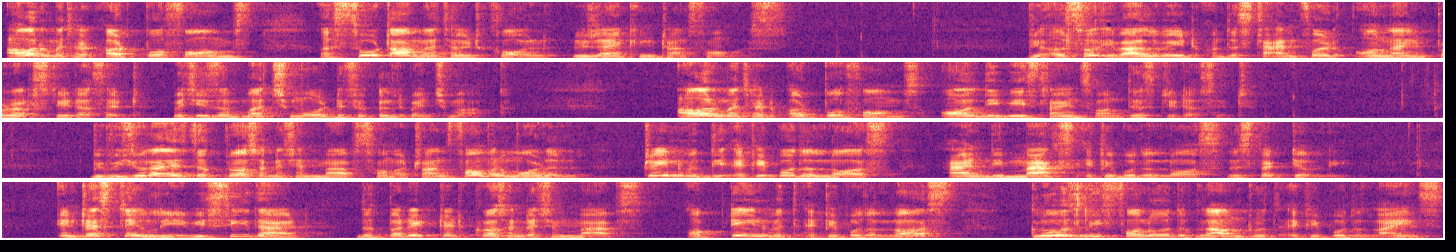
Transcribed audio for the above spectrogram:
our method outperforms a SOTA method called re-ranking transformers. We also evaluate on the Stanford Online Products dataset, which is a much more difficult benchmark. Our method outperforms all the baselines on this dataset. We visualize the cross-attention maps from a transformer model trained with the epipolar loss and the max epipolar loss respectively. Interestingly, we see that the predicted cross-attention maps obtained with epipolar loss closely follow the ground truth epipolar lines,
